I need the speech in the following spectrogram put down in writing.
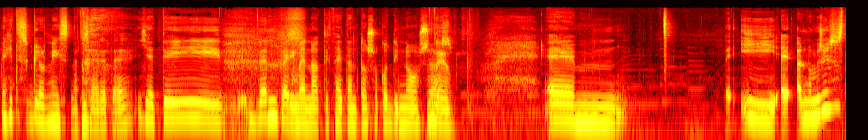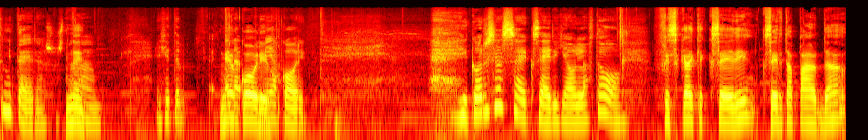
με έχετε συγκλονίσει να ξέρετε, γιατί δεν περιμένα ότι θα ήταν τόσο κοντινό σας. Ναι. Εμ, η, ε, νομίζω είσαστε μητέρα, σωστά; Ναι. Έχετε Μία κόρη Μία έχω. κόρη. Η κόρη σας ε, ξέρει για όλο αυτό; Φυσικά και ξέρει, ξέρει τα πάντα.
